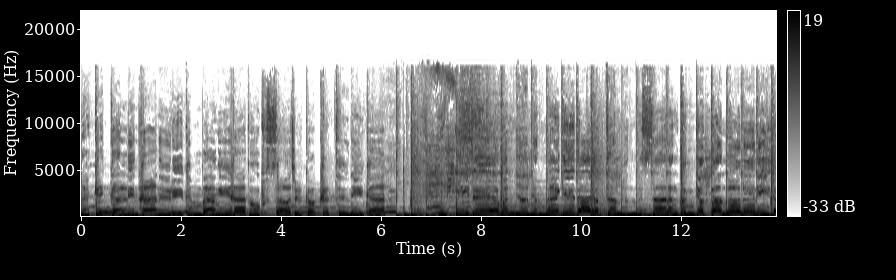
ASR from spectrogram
낮게 깔린 하늘이 금방이라도 부서질 것 같으니까. 왜 이제야 왔냐면 날 기다렸다면 내 사랑 반겼던 너는 이제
